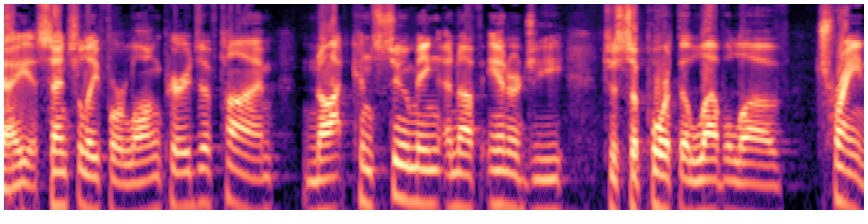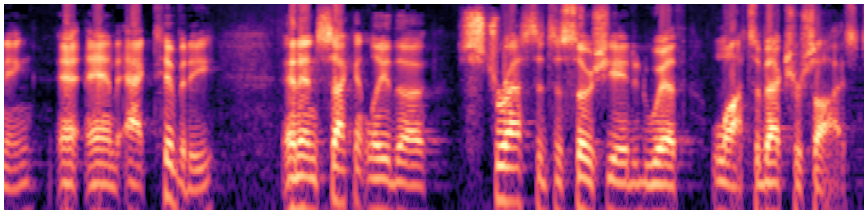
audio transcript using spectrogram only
Okay, essentially for long periods of time, not consuming enough energy to support the level of training and, activity. And then, secondly, the stress that's associated with lots of exercise.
